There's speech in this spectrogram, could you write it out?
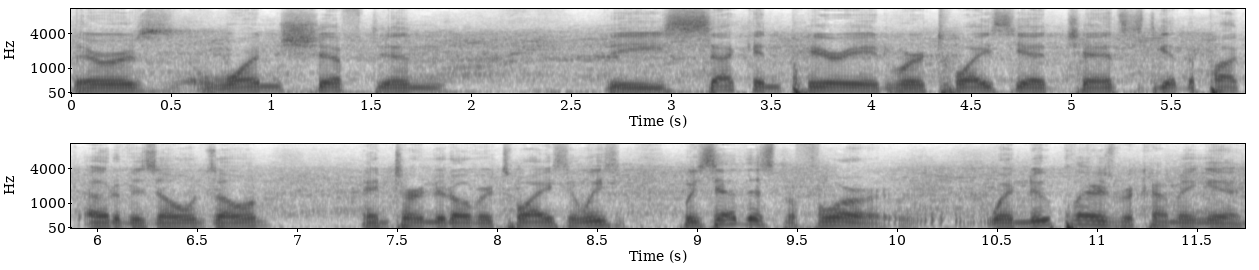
There was one shift in the second period where twice he had chances to get the puck out of his own zone and turned it over twice. And we we said this before when new players were coming in,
